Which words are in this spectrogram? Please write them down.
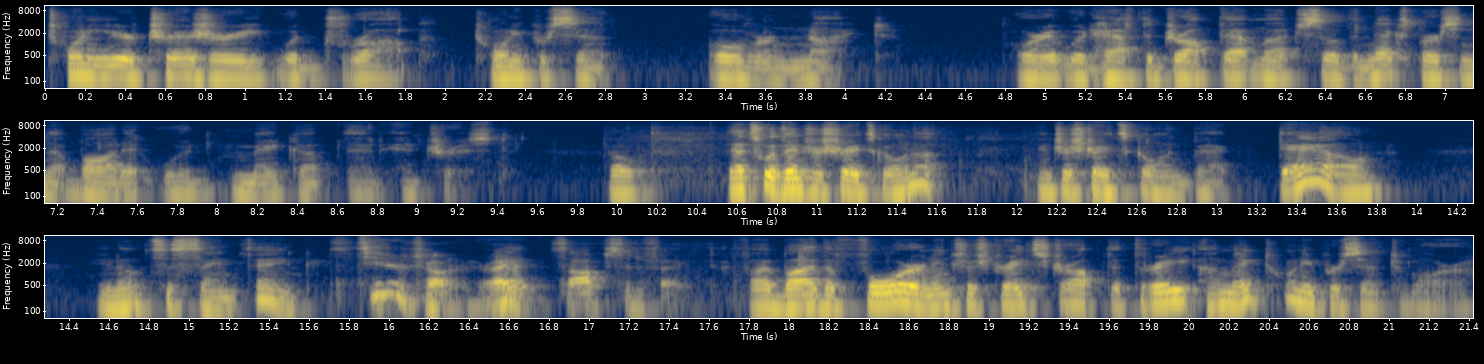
20 year treasury would drop 20% overnight, or it would have to drop that much so the next person that bought it would make up that interest. So that's with interest rates going up. Interest rates going back down, you know, it's the same thing. It's teeter totter, right? right? It's opposite effect. If I buy the four and interest rates drop to three, I make 20% tomorrow.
